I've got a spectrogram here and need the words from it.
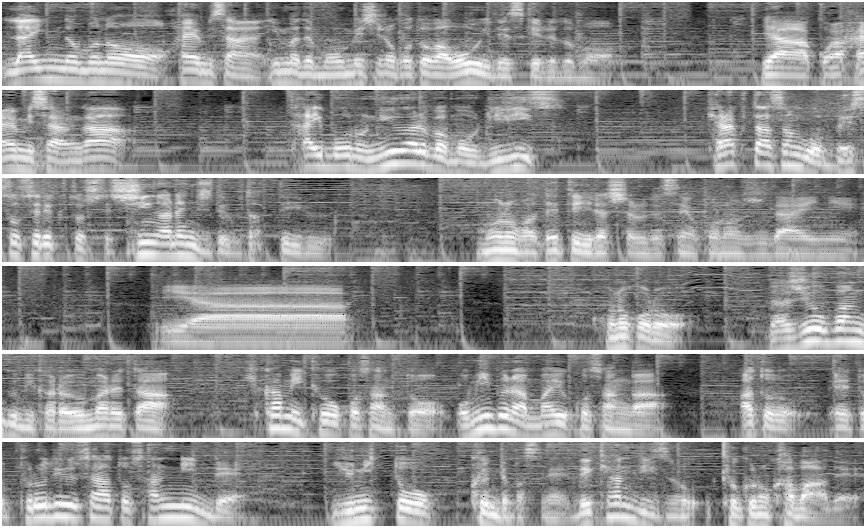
ラインのものを、早見さん、今でもお召しのことが多いですけれども、いや、これ、早見さんが、待望のニューアルバムをリリース。キャラクターソングをベストセレクトして新アレンジで歌っているものが出ていらっしゃるんですね、この時代に。いや、この頃、ラジオ番組から生まれた氷上京子さんと荻村真由子さんが、あと、えっ、と、プロデューサーと3人でユニットを組んでますね。で、キャンディーズの曲のカバーで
